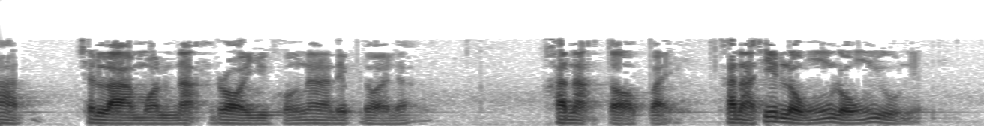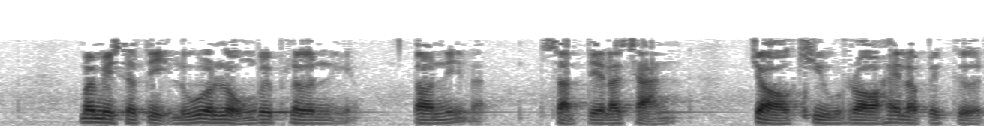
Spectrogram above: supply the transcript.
าติชลามรณะรอยอยู่ของหน้าเรียบร้อยแล้ว ขณะต่อไป ขณะที่หลงหลงอยู่เนี่ยไม่มีสติรู้ว่าหลงไปเพลินอย่างเงี้ยตอนนี้แหละสัตว์เดรัจฉานจ่อคิวรอให้เราไปเกิด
